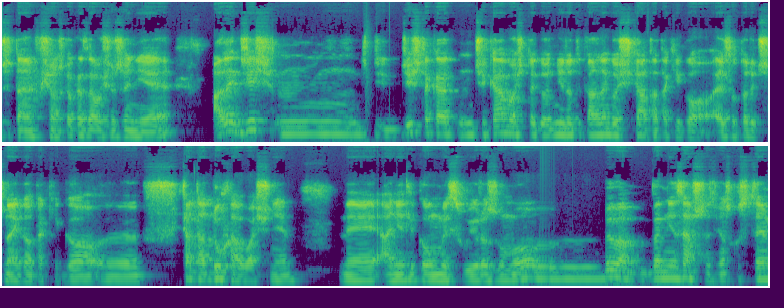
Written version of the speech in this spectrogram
czytałem w książce. Okazało się, że nie ale gdzieś, mm, gdzieś taka ciekawość tego niedotykalnego świata, takiego ezoterycznego, takiego y, świata ducha właśnie, y, a nie tylko umysłu i rozumu, była we mnie zawsze. W związku z tym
